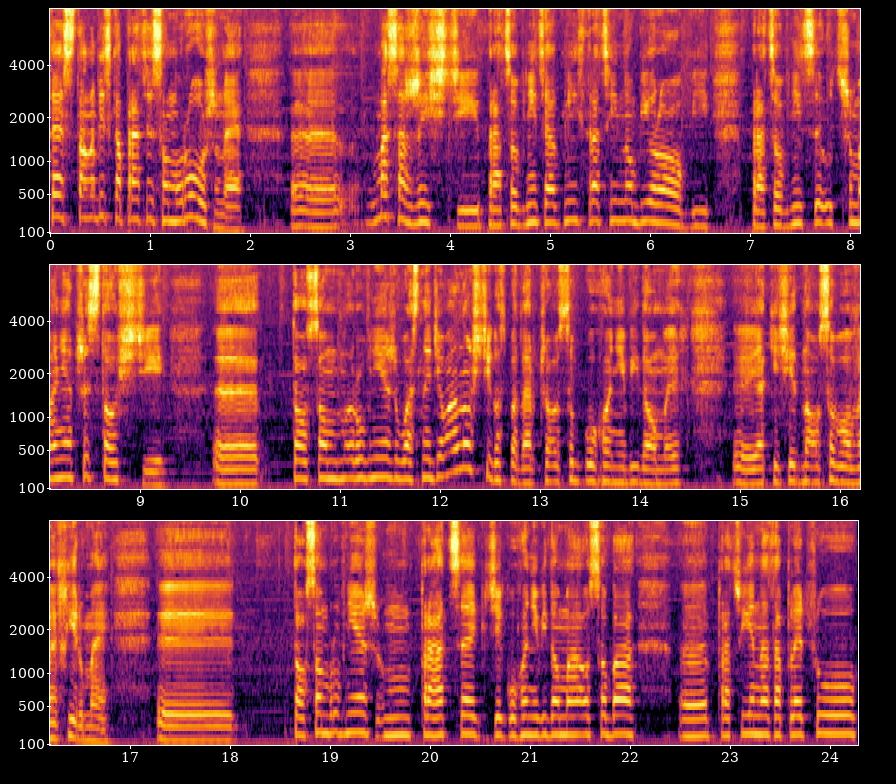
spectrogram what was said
Te stanowiska pracy są różne y, masażyści, pracownicy administracyjno-biurowi, pracownicy utrzymania czystości, y, to są również własne działalności gospodarcze osób głuchoniewidomych, y, jakieś jednoosobowe firmy. Y, to są również mm, prace, gdzie głuchoniewidoma osoba y, pracuje na zapleczu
